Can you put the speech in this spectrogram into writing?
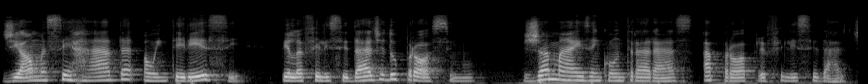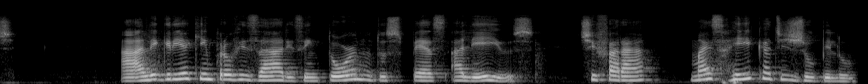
De alma cerrada ao interesse pela felicidade do próximo, jamais encontrarás a própria felicidade. A alegria que improvisares em torno dos pés alheios te fará mais rica de júbilo.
